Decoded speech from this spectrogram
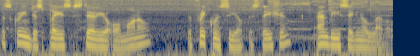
The screen displays stereo or mono, the frequency of the station, and the signal level.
